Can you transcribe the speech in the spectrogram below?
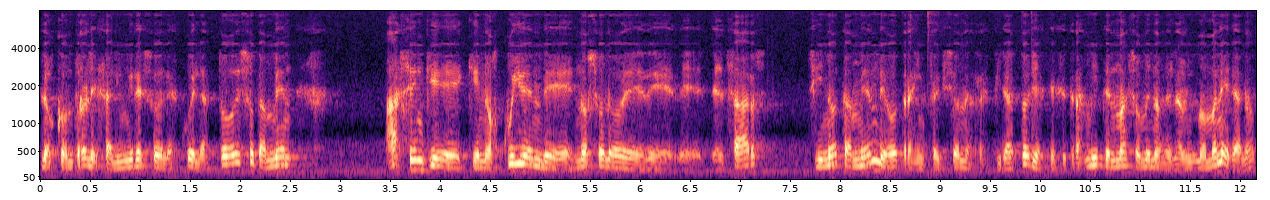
los controles al ingreso de la escuela, todo eso también hacen que, nos cuiden de no solo del SARS, sino también de otras infecciones respiratorias que se transmiten más o menos de la misma manera, ¿no?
